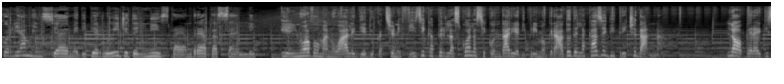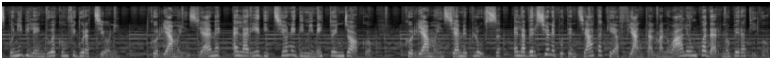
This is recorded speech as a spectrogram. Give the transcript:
Corriamo insieme di Pierluigi Del Nista e Andrea Tasselli. Il nuovo manuale di educazione fisica per la scuola secondaria di primo grado della casa editrice Danna. L'opera è disponibile in due configurazioni. Corriamo insieme è la riedizione di Mi metto in gioco. Corriamo insieme Plus è la versione potenziata che affianca al manuale un quaderno operativo.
